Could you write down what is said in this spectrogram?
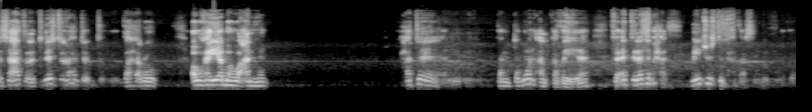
ساترت ليش تروح تظهروا أو غيبه عنهم. حتى تنطبون على القضية فأنت لا تبحث. ما يجوز تبحث أصلا بالموضوع.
